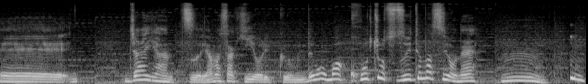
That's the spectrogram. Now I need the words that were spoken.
えージャイアンツ山崎伊織君。でもまあ好調続いてますよね。うん、うん。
